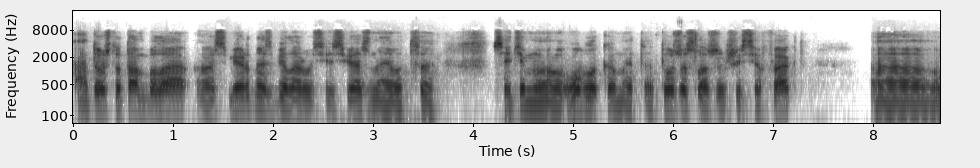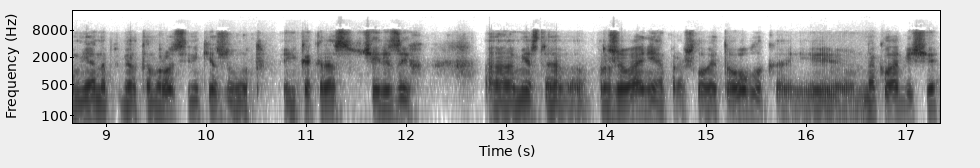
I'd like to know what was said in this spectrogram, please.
А то, что там была э, смертность в Беларуси, связанная вот э, с этим э, облаком. Это тоже сложившийся факт. У меня, например, там родственники живут, и как раз через их место проживания прошло это облако. И на кладбище,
